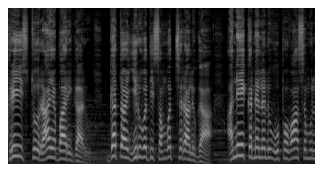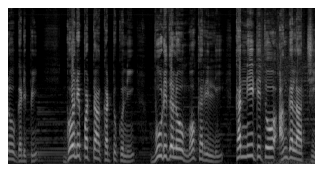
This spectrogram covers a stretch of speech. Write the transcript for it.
క్రీస్తు రాయబారి గారు గత ఇరువది సంవత్సరాలుగా అనేక నెలలు ఉపవాసములో గడిపి గోనెపట్ట కట్టుకుని బూడిదలో మోకరిల్లి కన్నీటితో అంగలార్చి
